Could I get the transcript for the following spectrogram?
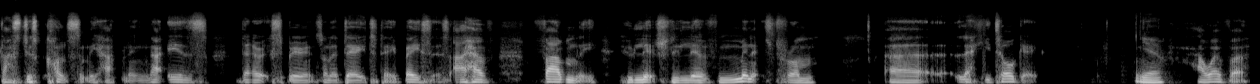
That's just constantly happening. That is their experience on a day-to-day basis. I have family who literally live minutes from uh lekki tollgate. Yeah. However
